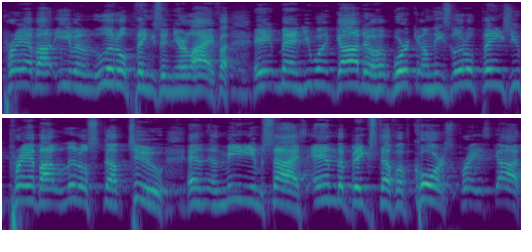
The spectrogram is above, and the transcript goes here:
Pray about even little things in your life. Amen. You want God to work on these little things. You pray about little stuff too, and the medium size and the big stuff, of course. Praise God.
